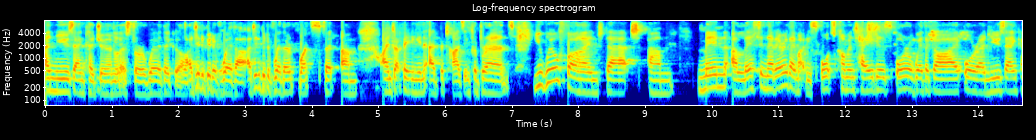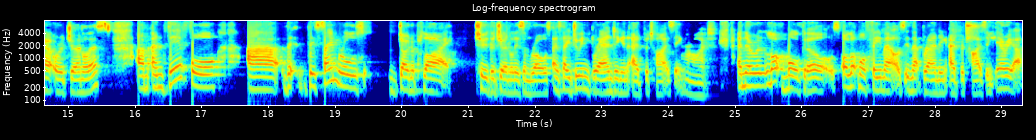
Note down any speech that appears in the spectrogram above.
a news anchor journalist or a weather girl. I did a bit of weather. I did a bit of weather once, but um, I ended up being in advertising for brands. You will find that. Um, Men are less in that area. They might be sports commentators or a weather guy or a news anchor or a journalist. Um, and therefore, uh, the, the same rules don't apply to the journalism roles as they do in branding and advertising. right. And there are a lot more girls, a lot more females in that branding advertising area.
